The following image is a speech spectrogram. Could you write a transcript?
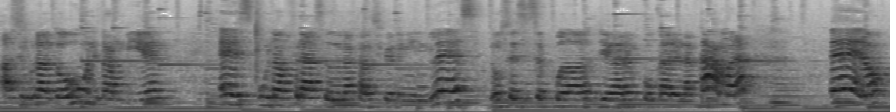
hace un rato uno también es una frase de una canción en inglés, no sé si se pueda llegar a enfocar en la cámara, pero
